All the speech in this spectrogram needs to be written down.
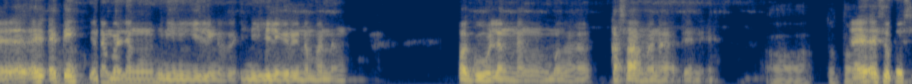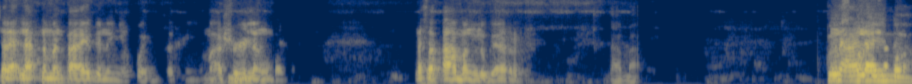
I, I, I think yun naman yung hinihingiling, hinihiling rin naman ng magulang ng mga kasama natin. Eh. Oo, totoo. I, I suppose lahat naman tayo ganun yung kwento. Ma-assure Hmm. lang ba nasa tamang lugar. Tama. Close naalala kayo ko- na?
